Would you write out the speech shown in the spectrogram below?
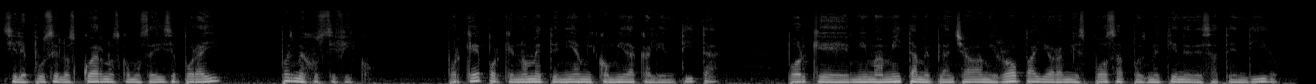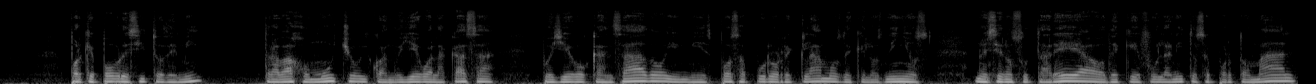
si le puse los cuernos como se dice por ahí, pues me justifico. ¿Por qué? Porque no me tenía mi comida calientita, porque mi mamita me planchaba mi ropa y ahora mi esposa pues me tiene desatendido, porque pobrecito de mí, trabajo mucho y cuando llego a la casa pues llego cansado y mi esposa puro reclamos de que los niños no hicieron su tarea o de que fulanito se portó mal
